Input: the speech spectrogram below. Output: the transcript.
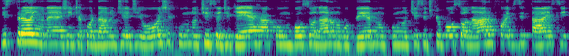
estranho, né, a gente acordar no dia de hoje com notícia de guerra, com Bolsonaro no governo, com notícia de que o Bolsonaro foi visitar esse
